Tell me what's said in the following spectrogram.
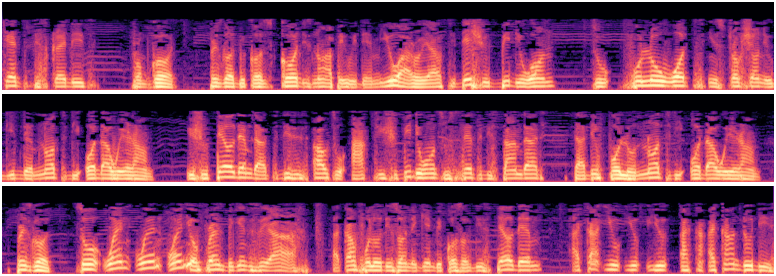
get discredit from God. Praise God because God is not happy with them. You are royalty. They should be the one to follow what instruction you give them, not the other way around. You should tell them that this is how to act. You should be the one to set the standard that they follow, not the other way around. Praise God. So when when when your friends begin to say, ah, I can't follow this one again because of this, tell them, I can't you you you I can't I can't do this.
